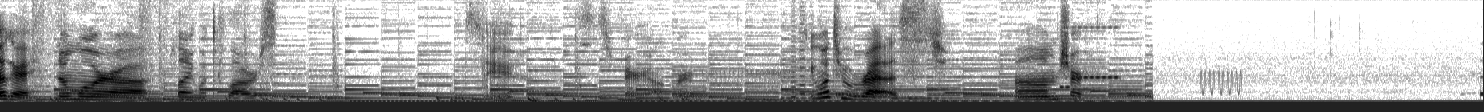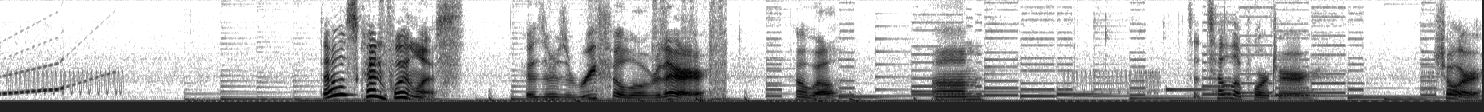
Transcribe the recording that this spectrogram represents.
Okay, no more uh, playing with the flowers. Let's see. This is very awkward. You want to rest? Um, sure. That was kind of pointless. Because there's a refill over there. Oh well. Um, it's a teleporter. Sure.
